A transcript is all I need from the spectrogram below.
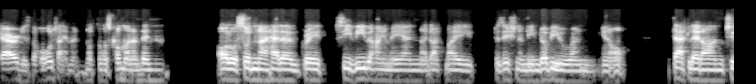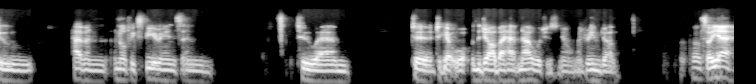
garages the whole time and nothing was coming. And then all of a sudden I had a great CV behind me and I got my position in BMW. And, you know, that led on to having enough experience and to, um, to, to get what, the job I have now, which is, you know, my dream job. That's so yeah,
